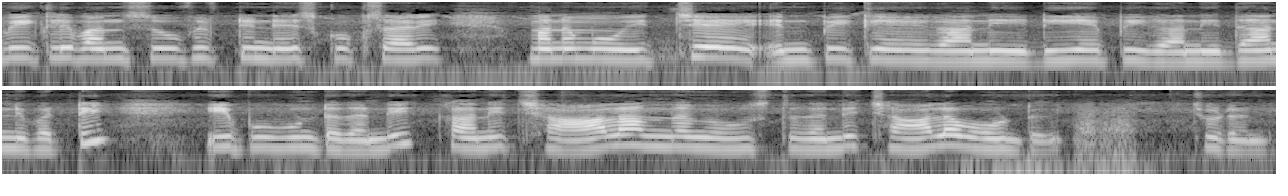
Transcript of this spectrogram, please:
వీక్లీ వన్స్ ఫిఫ్టీన్ డేస్కి ఒకసారి మనము ఇచ్చే ఎన్పికే కానీ డిఏపి కానీ దాన్ని బట్టి ఈ పువ్వు ఉంటుందండి. కానీ చాలా అందంగా పూస్తుందండి. చాలా బాగుంటుంది. చూడండి.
